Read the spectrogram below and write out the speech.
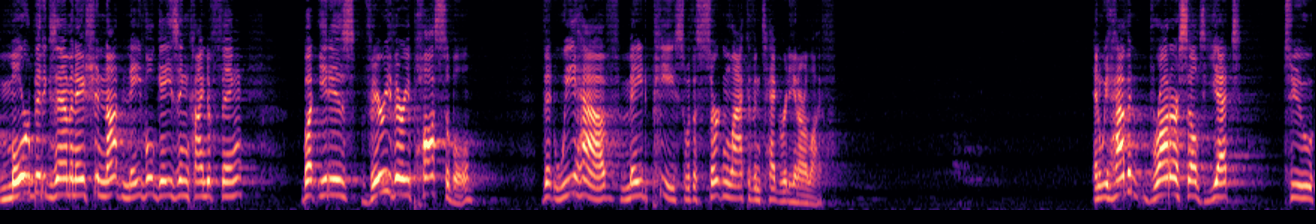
morbid examination, not navel gazing kind of thing, but it is very, very possible that we have made peace with a certain lack of integrity in our life. And we haven't brought ourselves yet to,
